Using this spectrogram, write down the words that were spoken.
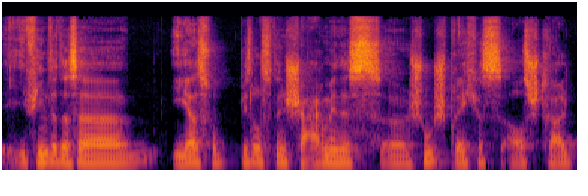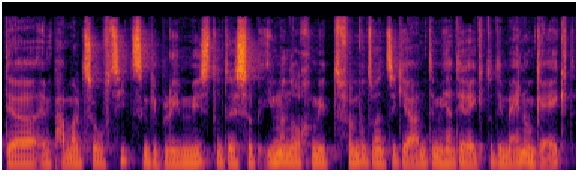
Ich finde, dass er eher so ein bisschen so den Charme eines äh, Schulsprechers ausstrahlt, der ein paar Mal zu oft sitzen geblieben ist und deshalb immer noch mit 25 Jahren dem Herrn Direktor die Meinung geigt.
